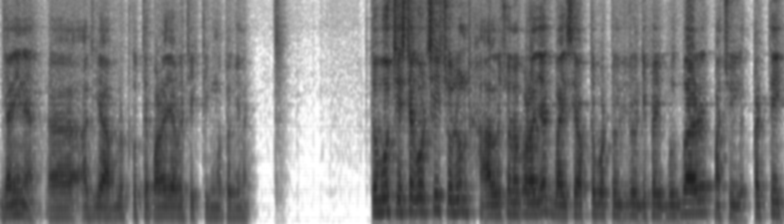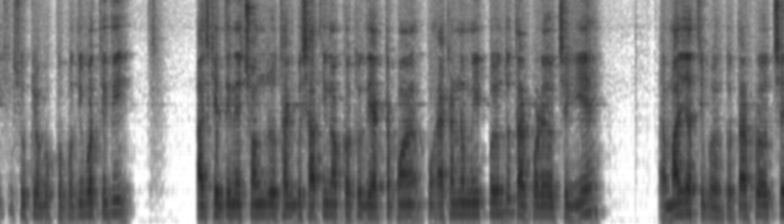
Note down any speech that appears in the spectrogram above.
জানি না আজকে আপলোড করতে পারা যাবে ঠিক ঠিক মতো কিনা। তবুও চেষ্টা করছি, চলুন, আলোচনা করা যাক। বাইশে অক্টোবর টোয়েন্টি টোয়েন্টি ফাইভ বুধবার, পাঁচই কার্তিক, শুক্লপক্ষ প্রতিপদ তিথি। আজকের দিনে চন্দ্র থাকবে সাতই নক্ষত্র দিয়ে একটা একান্ন মিনিট পর্যন্ত। তারপরে হচ্ছে গিয়ে মাঝযাত্রী পর্যন্ত। তারপর হচ্ছে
